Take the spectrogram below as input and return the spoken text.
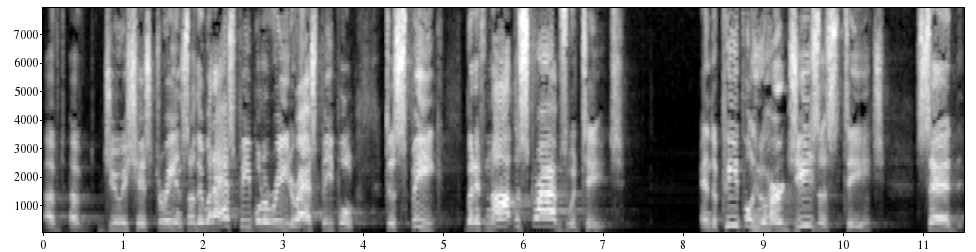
of, of Jewish history, and so they would ask people to read or ask people to speak but if not, the scribes would teach. And the people who heard Jesus teach said,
